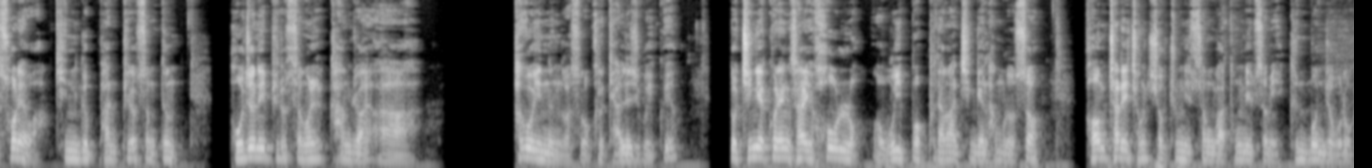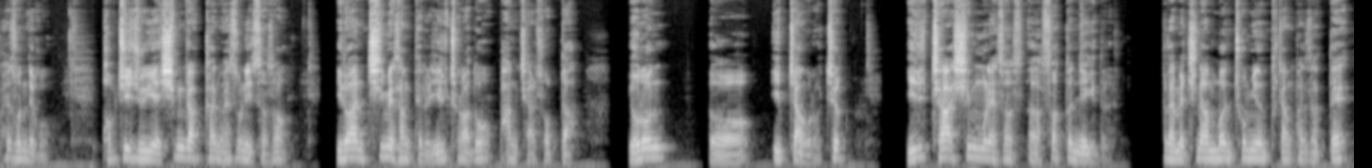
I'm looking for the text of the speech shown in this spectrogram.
손해와 긴급한 필요성 등 보전의 필요성을 강조하고 아, 있는 것으로 그렇게 알려지고 있고요. 또 징계권 행사의 허울로 우위법 부당한 징계를 함으로써 검찰의 정치적 중립성과 독립성이 근본적으로 훼손되고 법치주의에 심각한 훼손이 있어서 이러한 침해 상태를 1초라도 방치할 수 없다. 이런 어, 입장으로 즉 1차 신문에서 어, 썼던 얘기들 그 다음에 지난번 조미연 부장판사 때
